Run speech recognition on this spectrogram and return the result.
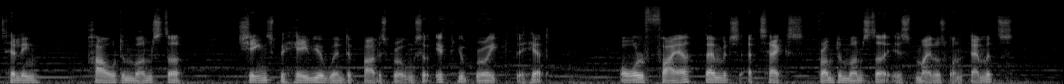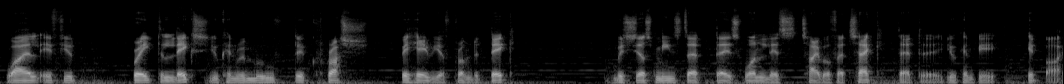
telling how the monster changes behavior when the part is broken. So if you break the head, all fire damage attacks from the monster is minus 1 damage, while if you break the legs, you can remove the crush behavior from the deck, which just means that there is one less type of attack that uh, you can be hit by.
